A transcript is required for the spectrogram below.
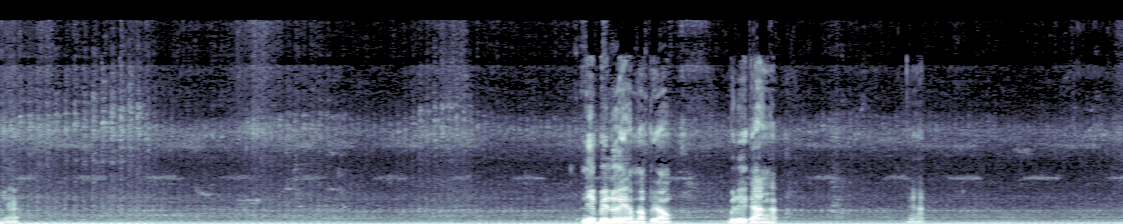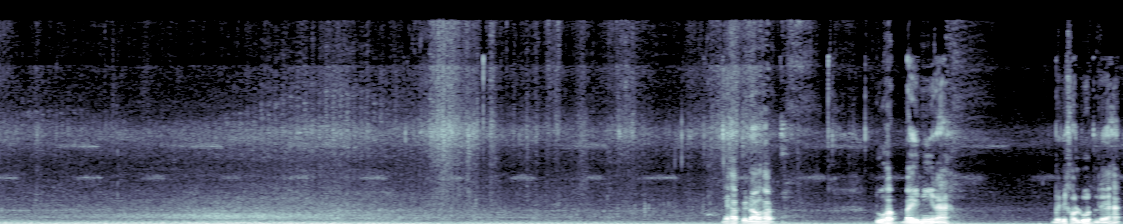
นี่ฮะนี่ใบเลื่อยครับเนาะพี่น้องใบเลื่อยดังครับนี่ฮะนี่ครับพี่น้องครับ ดูครับใบนี่นะใบนี้เขารุดเลยฮะ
